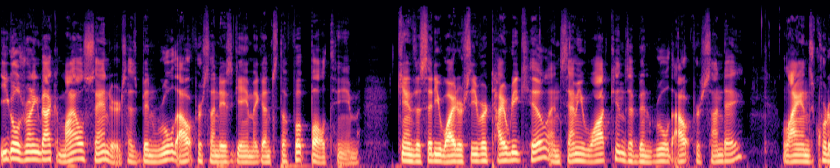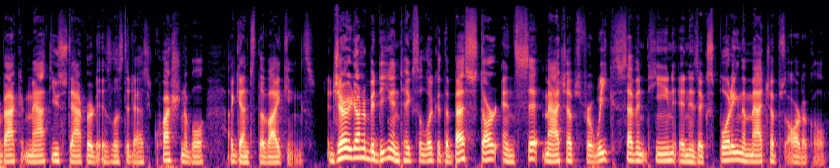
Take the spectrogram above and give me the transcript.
Eagles running back Miles Sanders has been ruled out for Sunday's game against the football team. Kansas City wide receiver Tyreek Hill and Sammy Watkins have been ruled out for Sunday. Lions quarterback Matthew Stafford is listed as questionable against the Vikings. Jerry Donabedian takes a look at the best start and sit matchups for Week 17 in his Exploiting the Matchups article.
